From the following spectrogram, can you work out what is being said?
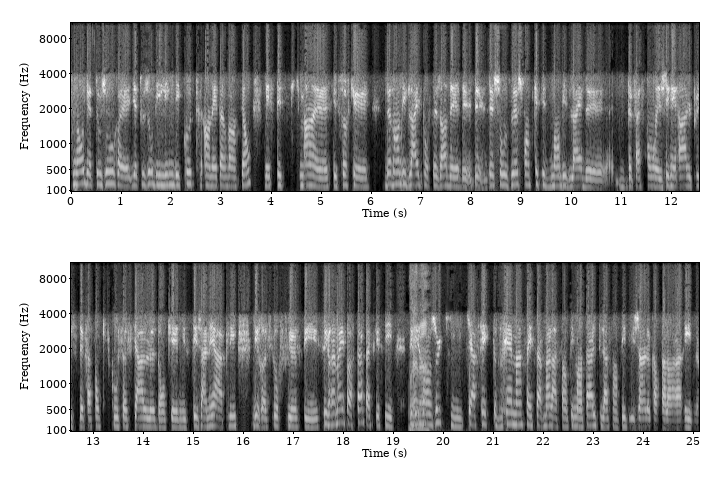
Sinon, il y a toujours, euh, il y a toujours des lignes d'écoute en intervention, mais spécifiquement, euh, c'est sûr que demander de l'aide pour ce genre de, de, de, de choses-là, je pense que c'est demander de l'aide euh, de façon euh, générale, plus de façon psychosociale. là. Donc, euh, n'hésitez jamais à appeler des ressources. C'est c'est vraiment important parce que c'est c'est des enjeux qui, qui affectent vraiment sincèrement la santé mentale puis la santé des gens là, quand ça leur arrive. là.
